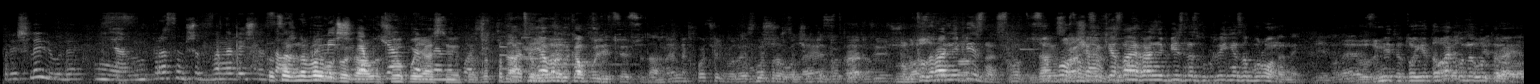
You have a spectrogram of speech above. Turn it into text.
Прийшли люди. Ні, ми просимо, щоб вони вийшли з залу. це ж не ви викликали, що ви вони не пояснюєте. Запитайте, я викликав поліцію сюди. Вони не хочуть, вони вони стверджують, що Ну, бо тут гральний бізнес. Ну, все просто. Як я знаю, гральний бізнес в Україні заборонений. Розумієте, то є далеко не лотерея.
